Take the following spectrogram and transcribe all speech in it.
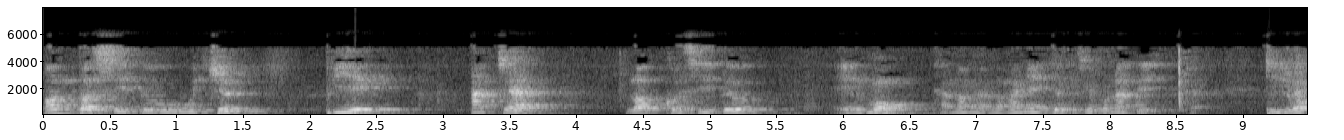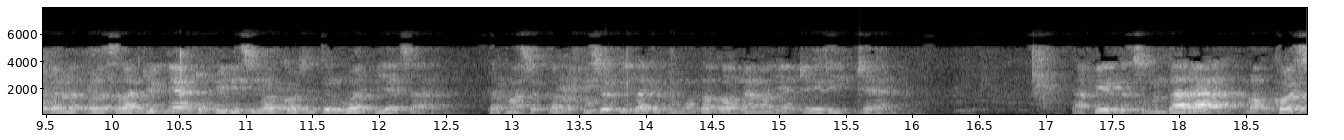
ontos itu wujud, being, ada, logos itu ilmu. Gampang-gampangannya itu meskipun nanti di level-level selanjutnya definisi logos itu luar biasa termasuk kalau besok kita ketemu tokoh namanya Derrida tapi untuk sementara logos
